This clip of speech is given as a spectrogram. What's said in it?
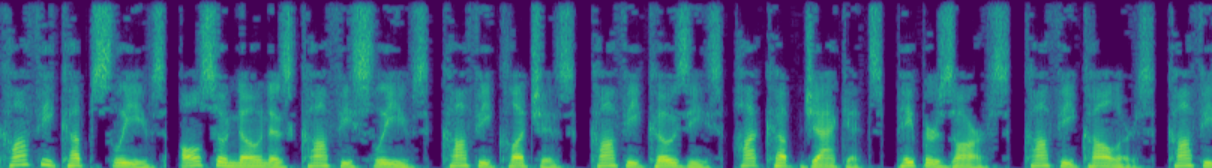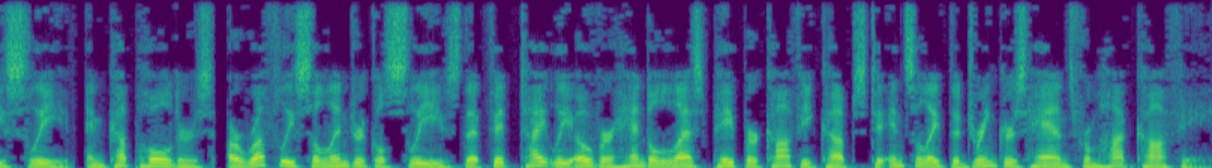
Coffee cup sleeves, also known as coffee sleeves, coffee clutches, coffee cozies, hot cup jackets, paper zarfs, coffee collars, coffee sleeve, and cup holders, are roughly cylindrical sleeves that fit tightly over handle-less paper coffee cups to insulate the drinker's hands from hot coffee.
